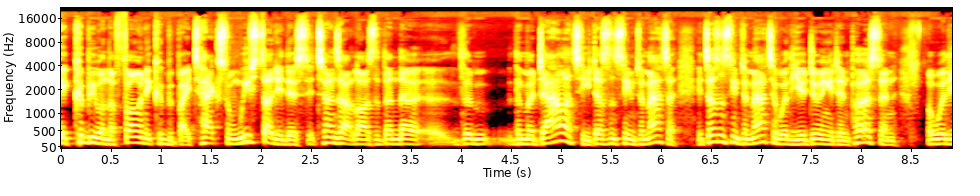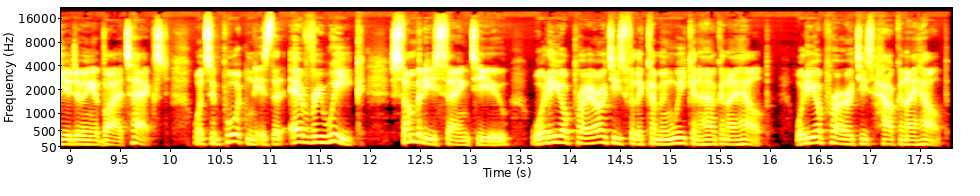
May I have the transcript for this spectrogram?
it could be on the phone, it could be by text. When we've studied this, it turns out, Lars, that then the, the, the modality doesn't seem to matter. It doesn't seem to matter whether you're doing it in person or whether you're doing it via text. What's important is that every week somebody's saying to you, What are your priorities for the coming week and how can I help? What are your priorities? How can I help?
